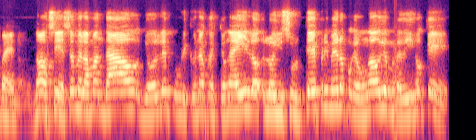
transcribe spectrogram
Bueno, no, sí, eso me lo ha mandado. Yo le publiqué una cuestión ahí, lo, lo insulté primero porque en un audio me dijo que,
